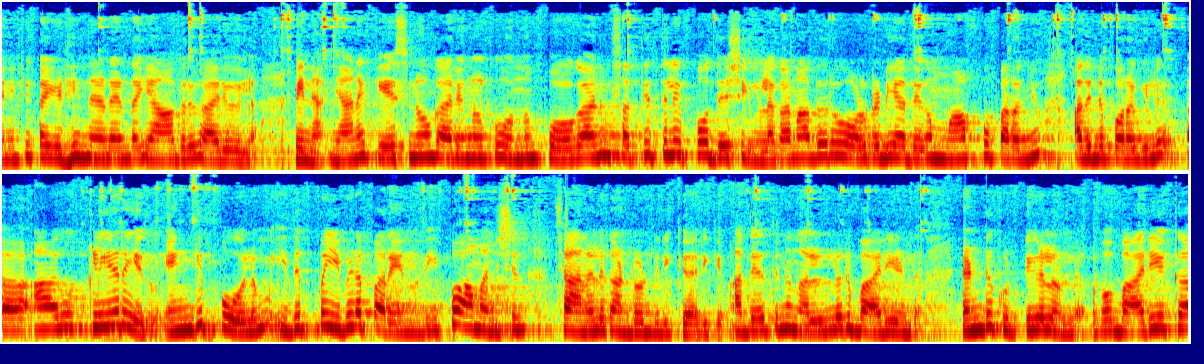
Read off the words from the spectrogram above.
എനിക്ക് കൈയടി നേടേണ്ട യാതൊരു കാര്യവുമില്ല. പിന്നെ ഞാൻ കേസിനോ കാര്യങ്ങൾക്കോ ഒന്നും പോകാനും സത്യത്തിൽ ഇപ്പോൾ ഉദ്ദേശിക്കുന്നില്ല. കാരണം അതൊരു ഓൾറെഡി അദ്ദേഹം മാപ്പ് പറഞ്ഞു അതിന്റെ പുറകിൽ അത് ക്ലിയർ ചെയ്തു. എങ്കിൽ പോലും ഇതിപ്പോൾ ഇവിടെ പറയുന്നത് ഇപ്പോൾ ആ മനുഷ്യൻ ചാനൽ കണ്ടുകൊണ്ടിരിക്കുമായിരിക്കും അദ്ദേഹത്തിന് നല്ലൊരു ഭാര്യയുണ്ട്. രണ്ട് കുട്ടികളുണ്ട്. അപ്പോൾ ഭാര്യയൊക്കെ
